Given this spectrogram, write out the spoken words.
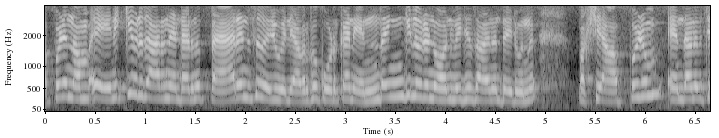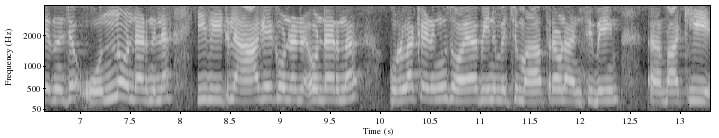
അപ്പോഴേ നമ്മ എനിക്കൊരു ധാരണ ഉണ്ടായിരുന്നു പാരൻസ് വരുമല്ലേ അവർക്ക് കൊടുക്കാൻ എന്തെങ്കിലും ഒരു നോൺ വെജ് സാധനം തരുമെന്ന്. പക്ഷേ അപ്പോഴും എന്താണ് ചെയ്തതെന്ന് വെച്ചാൽ ഒന്നും ഉണ്ടായിരുന്നില്ല. ഈ വീട്ടിൽ ആകെ ഉണ്ടാ- ഉണ്ടായിരുന്ന ഉരുളക്കിഴങ്ങും സോയാബീനും വെച്ച് മാത്രമാണ് അൻസിബയും ബാക്കി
